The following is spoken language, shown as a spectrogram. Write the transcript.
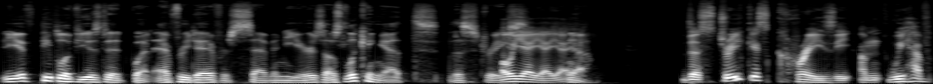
If people have used it, what, every day for seven years? I was looking at the streaks. Oh, yeah, yeah, yeah. yeah. yeah. The streak is crazy. Um, we have,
